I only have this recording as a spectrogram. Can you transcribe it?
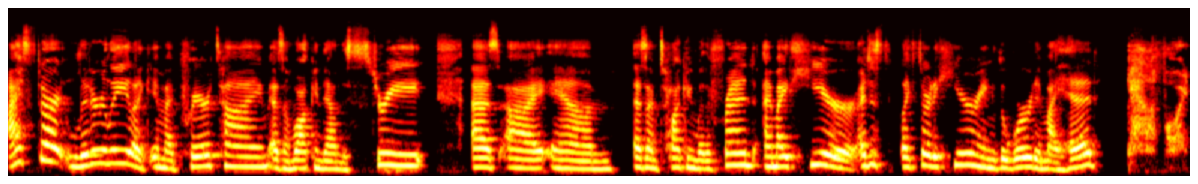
I start literally like in my prayer time as I'm walking down the street, as I am, as I'm talking with a friend, I might hear, I just like started hearing the word in my head, California.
